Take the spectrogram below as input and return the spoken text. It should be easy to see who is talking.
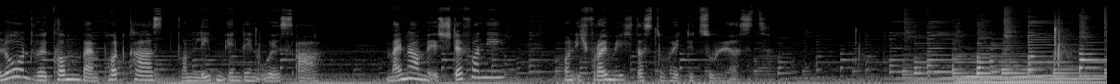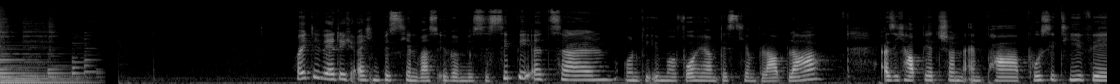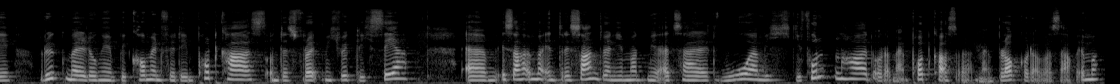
Speaker 1: Hallo und willkommen beim Podcast von Leben in den USA. Mein Name ist Stefanie und ich freue mich, dass du heute zuhörst. Heute werde ich euch ein bisschen was über Mississippi erzählen und wie immer vorher ein bisschen bla bla. Also ich habe jetzt schon ein paar positive Rückmeldungen bekommen für den Podcast und das freut mich wirklich sehr. Ähm, ist auch immer interessant, wenn jemand mir erzählt, wo er mich gefunden hat oder mein Podcast oder mein Blog oder was auch immer.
